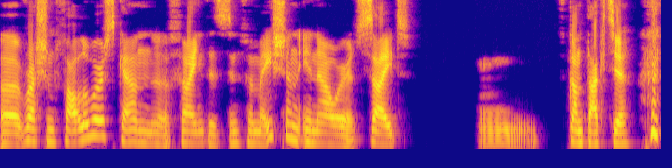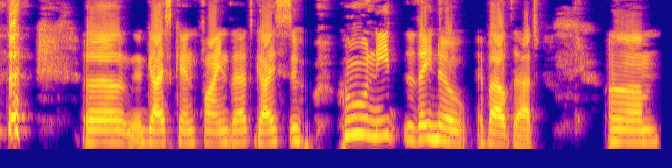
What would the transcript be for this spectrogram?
uh, Russian followers can uh, find this information in our site, mm, Vkontakte. uh, guys can find that. Guys who need, they know about that. Um,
